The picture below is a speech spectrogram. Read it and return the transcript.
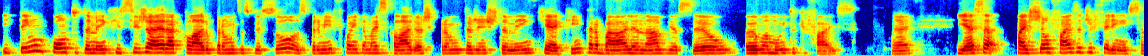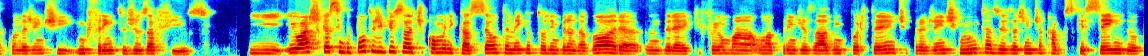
E tem um ponto também que, se já era claro para muitas pessoas, para mim ficou ainda mais claro, acho que para muita gente também, que é quem trabalha na aviação ama muito o que faz né? E essa paixão faz a diferença quando a gente enfrenta os desafios. E eu acho que, assim, do ponto de vista de comunicação também, que eu estou lembrando agora, André, que foi uma, um aprendizado importante para a gente, que muitas vezes a gente acaba esquecendo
